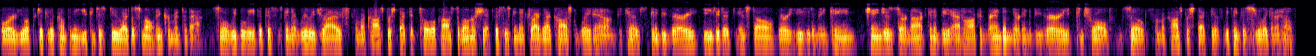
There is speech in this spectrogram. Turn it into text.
for your particular company, you can just do as a small increment to that. So we believe that this is going to really drive, from a cost perspective, total cost of ownership. This is going to drive that cost way down because it's going to be very easy to install, very easy to maintain. Changes are not going to be ad hoc and random. They're going to be very controlled. So from a cost perspective, we think this is really going to help.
